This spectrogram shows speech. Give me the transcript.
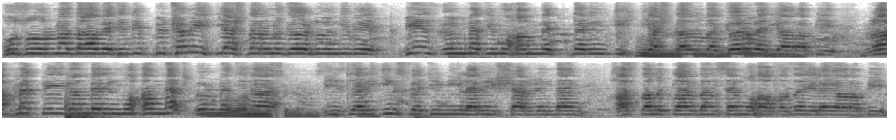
huzuruna davet edip bütün ihtiyaçlarını gördüğün gibi biz ümmeti Muhammedlerin ihtiyaçlarını da görüver ya Rabbi. Rahmet peygamberin Muhammed hürmetine bizleri ins ve cinnilerin şerrinden hastalıklardan sen muhafaza eyle ya Rabbi.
